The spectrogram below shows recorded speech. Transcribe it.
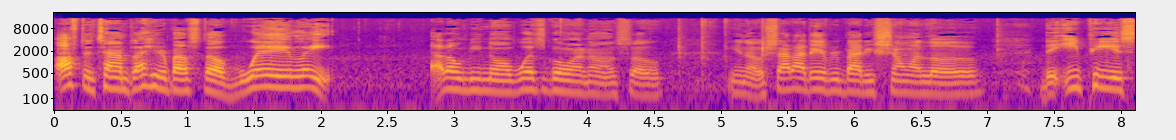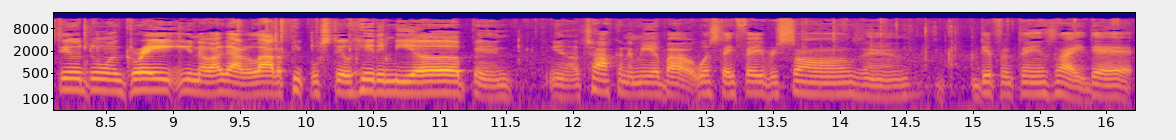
oftentimes I hear about stuff way late. I don't be knowing what's going on. So, you know, shout out to everybody showing love. The EP is still doing great. You know, I got a lot of people still hitting me up and, you know, talking to me about what's their favorite songs and different things like that.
